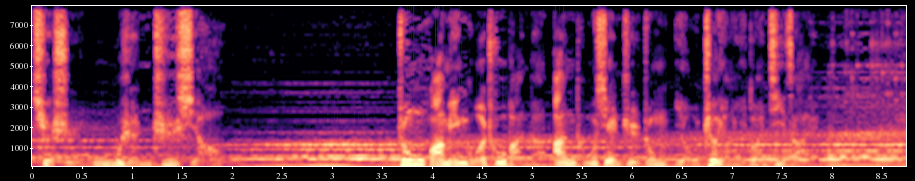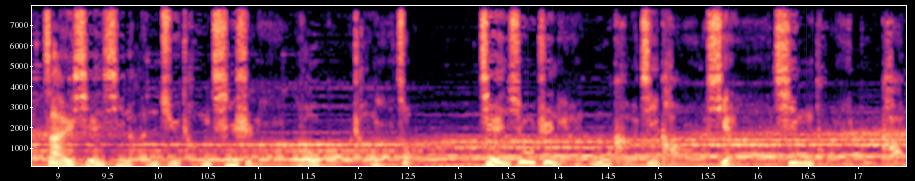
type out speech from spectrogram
却是无人知晓。中华民国出版的《安图县志》中有这样一段记载：在县西南距城七十里，有古城一座，建修之年无可稽考，现已倾颓不堪。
